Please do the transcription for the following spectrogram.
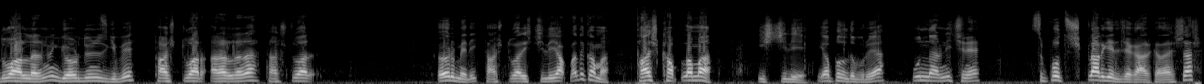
duvarlarının gördüğünüz gibi taş duvar aralara taş duvar örmedik. Taş duvar işçiliği yapmadık ama taş kaplama işçiliği yapıldı buraya. Bunların içine spot ışıklar gelecek arkadaşlar.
